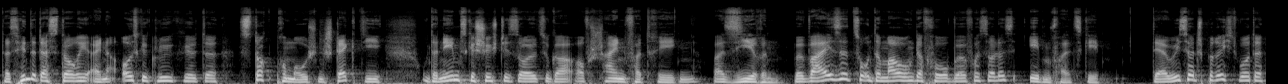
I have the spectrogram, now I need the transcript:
dass hinter der Story eine ausgeklügelte Stock-Promotion steckt. Die Unternehmensgeschichte soll sogar auf Scheinverträgen basieren. Beweise zur Untermauerung der Vorwürfe soll es ebenfalls geben. Der Research-Bericht wurde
